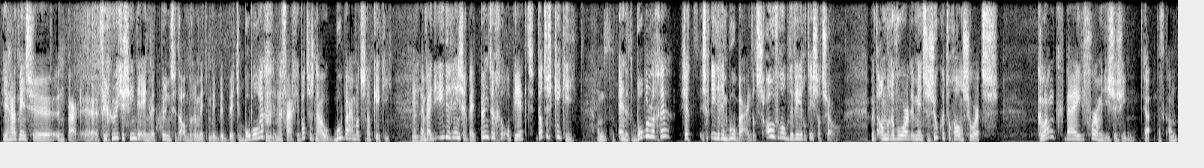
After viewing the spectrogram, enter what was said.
Je gaat mensen een paar eh, figuurtjes zien. De ene met punten, de andere met een be- be- beetje bobbelig. Mhm. En dan vraag je, wat is nou Booba en wat is nou Kiki? En bij iedereen zegt bij het puntige object, dat is Kiki. En het bobbelige zegt, zegt iedereen Booba. En dat is overal op de wereld is dat zo. Met andere woorden, mensen zoeken toch al een soort klank bij vormen die ze zien. Ja, dat kan.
